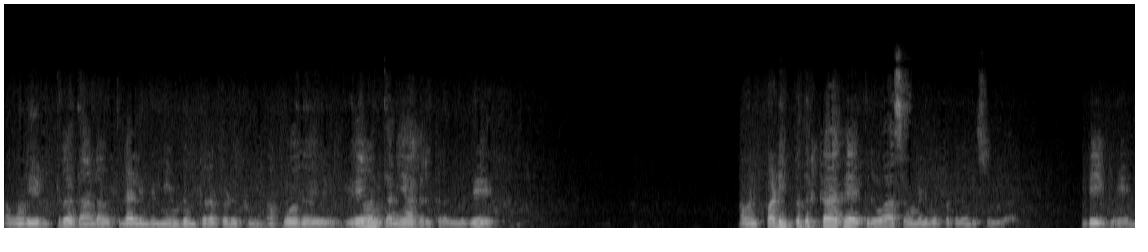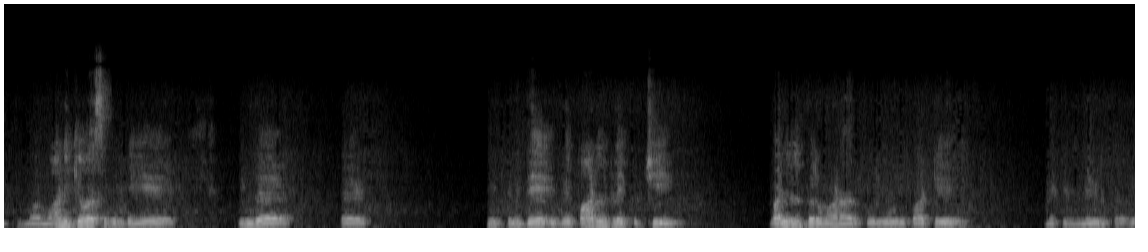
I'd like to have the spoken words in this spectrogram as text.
அவனுடைய ருத்ர தாண்டவத்தில் அழிந்து மீண்டும் பிறப்பெடுக்கும். அப்போது இறைவன் தனியாக இருக்கிற பொழுது அவன் படிப்பதற்காக திருவாசகம் எழுதப்பட்டது என்று சொல்லுவார் இதை மாணிக்கவாசகருடைய இந்த இந்த இந்த பாடல்களை பற்றி வள்ளல் பெருமானார் கூறுகிற ஒரு பாட்டு எனக்கு நினைவிருக்கிறது.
